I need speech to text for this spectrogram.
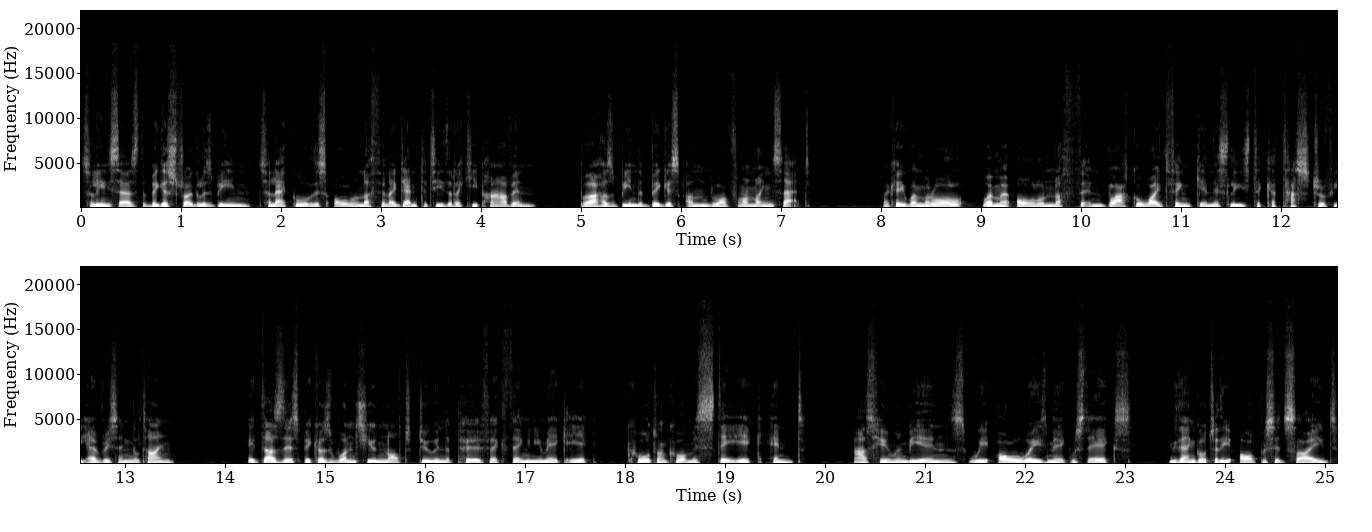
Celine says, the biggest struggle has been to let go of this all or nothing identity that I keep having. But that has been the biggest unblock for my mindset. Okay, when we're all when we're all or nothing, black or white thinking, this leads to catastrophe every single time. It does this because once you're not doing the perfect thing and you make a quote unquote mistake, hint, as human beings, we always make mistakes. You then go to the opposite side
